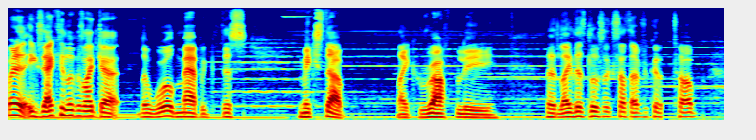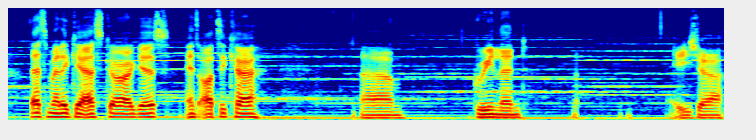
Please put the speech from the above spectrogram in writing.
Wait, it exactly looks like a the world map. This mixed up, like roughly. Like this looks like South Africa at the top. That's Madagascar, I guess. Antarctica. Um, Greenland. Asia.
